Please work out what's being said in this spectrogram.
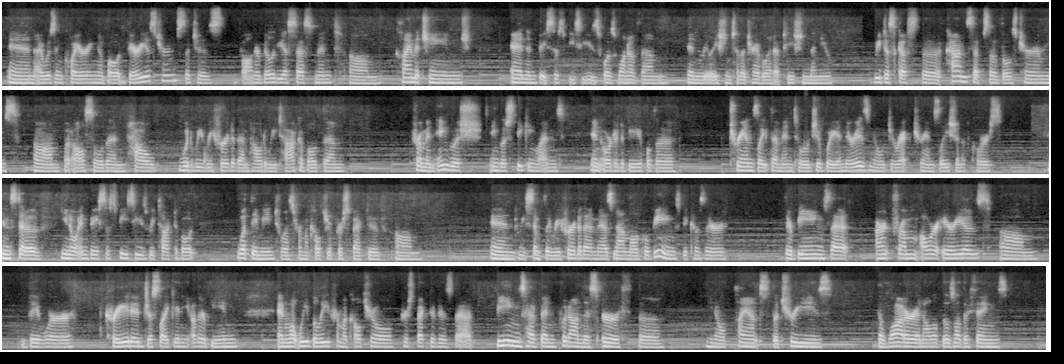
and I was inquiring about various terms such as vulnerability assessment, um, climate change, and invasive species was one of them in relation to the tribal adaptation menu. We discussed the concepts of those terms, um, but also then how would we refer to them? How do we talk about them from an English English speaking lens in order to be able to translate them into Ojibwe, and there is no direct translation, of course. Instead of, you know, invasive species, we talked about what they mean to us from a culture perspective. Um, and we simply refer to them as non-local beings because they're they're beings that aren't from our areas. Um, they were created just like any other being. And what we believe from a cultural perspective is that beings have been put on this earth, the you know, plants, the trees, the water and all of those other things.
